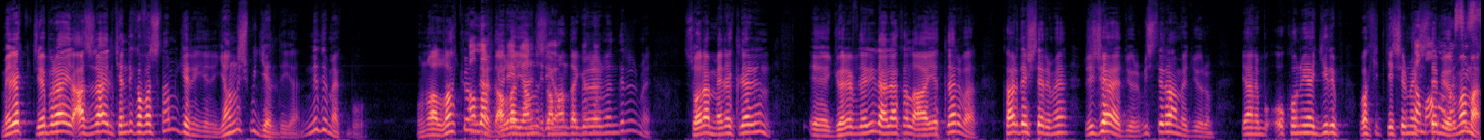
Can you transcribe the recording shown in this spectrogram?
Melek Cebrail, Azrail kendi kafasından mı geri geliyor? Yanlış mı geldi yani? Ne demek bu? Onu Allah gönderdi. Allah, Allah yanlış zamanda görevlendirir mi? Sonra meleklerin e, görevleriyle alakalı ayetler var. Kardeşlerime rica ediyorum, istirham ediyorum. Yani bu, o konuya girip vakit geçirmek tamam, istemiyorum ama,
